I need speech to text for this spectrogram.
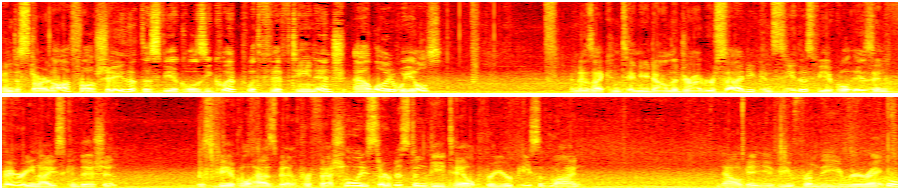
And to start off, I'll show you that this vehicle is equipped with 15 inch alloy wheels and as I continue down the driver's side, you can see this vehicle is in very nice condition. This vehicle has been professionally serviced and detailed for your peace of mind. Now I'll get you a view from the rear angle.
